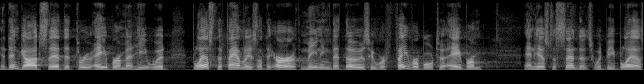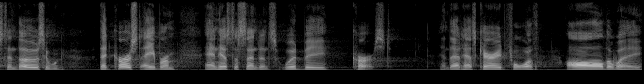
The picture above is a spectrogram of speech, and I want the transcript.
And then God said that through Abram that he would bless the families of the earth, meaning that those who were favorable to Abram and his descendants would be blessed, and those who that cursed Abram and his descendants would be cursed. And that has carried forth all the way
